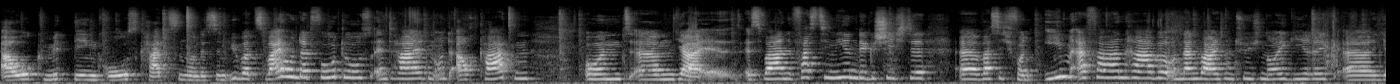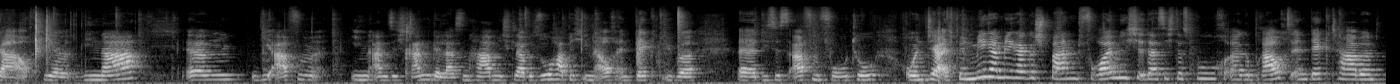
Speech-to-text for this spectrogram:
Aug mit den Großkatzen und es sind über 200 Fotos enthalten und auch Karten und ähm, ja, es war eine faszinierende Geschichte, äh, was ich von ihm erfahren habe und dann war ich natürlich neugierig, äh, ja auch hier, wie nah ähm, die Affen ihn an sich rangelassen haben. Ich glaube, so habe ich ihn auch entdeckt über äh, dieses Affenfoto. Und ja, ich bin mega, mega gespannt, freue mich, dass ich das Buch äh, gebraucht entdeckt habe.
